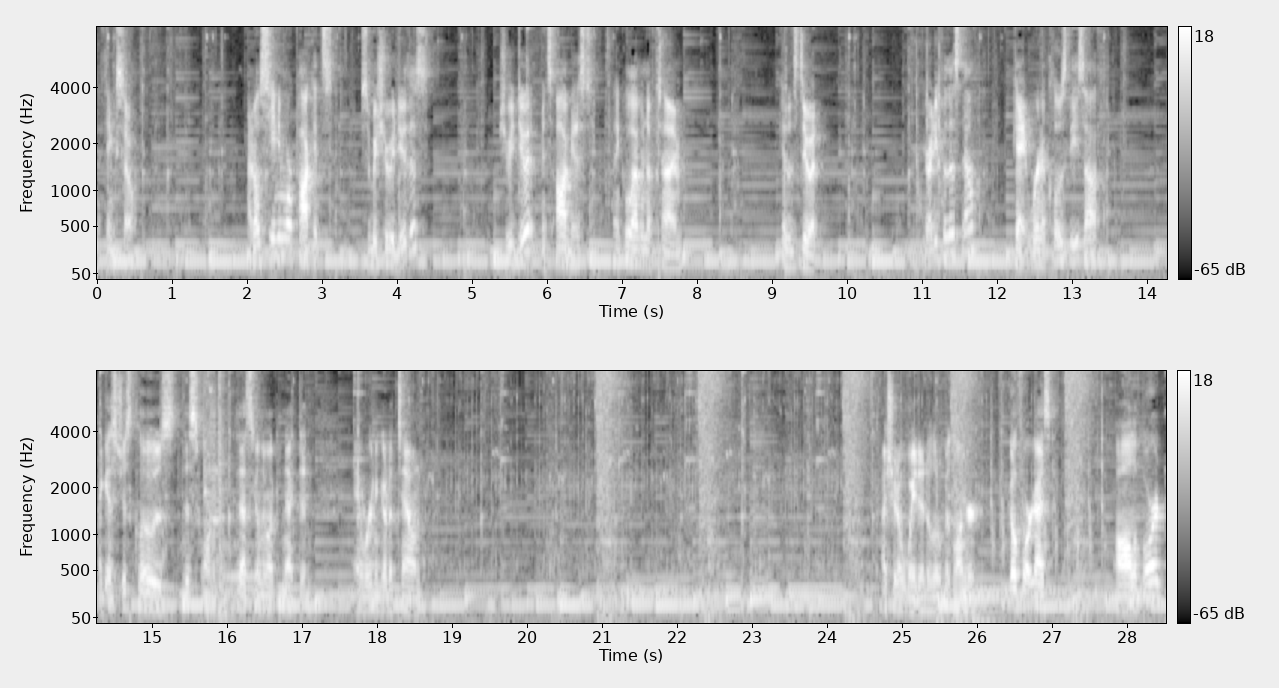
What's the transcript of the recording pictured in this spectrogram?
I think so. I don't see any more pockets, so we, should we do this? Should we do it? It's August. I think we'll have enough time. Okay, let's do it. You ready for this now? Okay, we're gonna close these off. I guess just close this one, that's the only one connected. And we're gonna go to town. I should have waited a little bit longer. Go for it, guys. All aboard.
